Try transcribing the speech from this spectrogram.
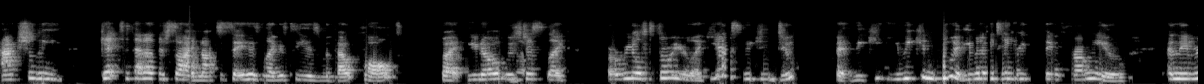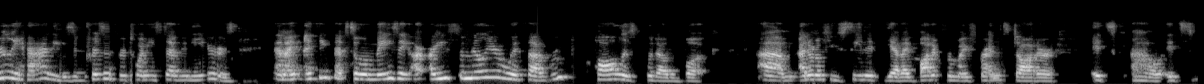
actually get to that other side. Not to say his legacy is without fault, but you know, it was just like a real story. You're like, yes, we can do it. We can, we can do it, even if we take everything from you. And they really had. He was in prison for 27 years. And I, I think that's so amazing. Are, are you familiar with uh, Ruth Paul has put out a book? Um, I don't know if you've seen it yet. I bought it for my friend's daughter. It's oh, it's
